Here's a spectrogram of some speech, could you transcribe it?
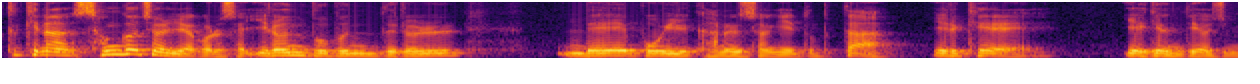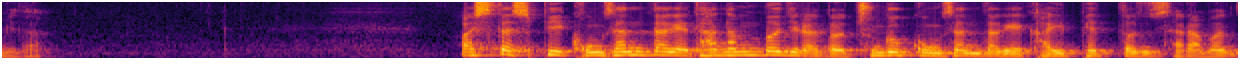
특히나 선거 전략으로서 이런 부분들을 내보일 가능성이 높다 이렇게 예견되어집니다. 아시다시피 공산당에 단 한 번이라도 중국 공산당에 가입했던 사람은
